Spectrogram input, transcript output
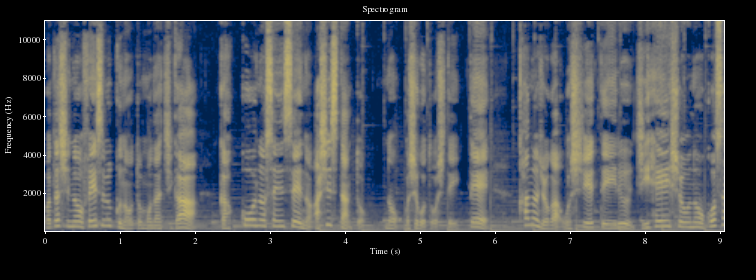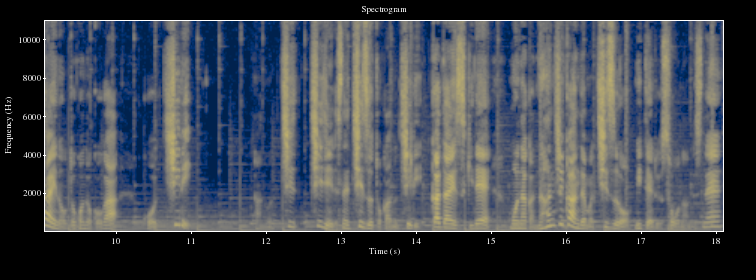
私の Facebook のお友達が、学校の先生のアシスタントのお仕事をしていて、彼女が教えている自閉症の5歳の男の子が、こう、地理地地理ですね、地図とかの地理が大好きで、もうなんか何時間でも地図を見てるそうなんですね。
